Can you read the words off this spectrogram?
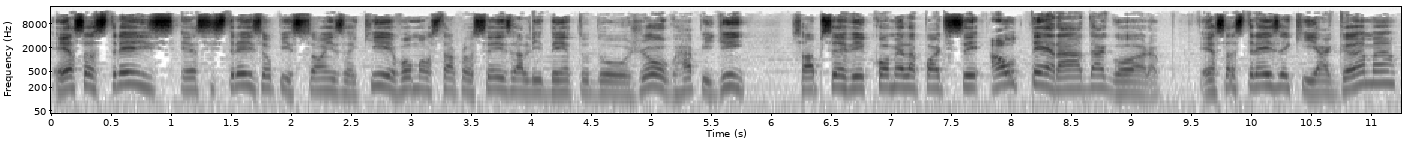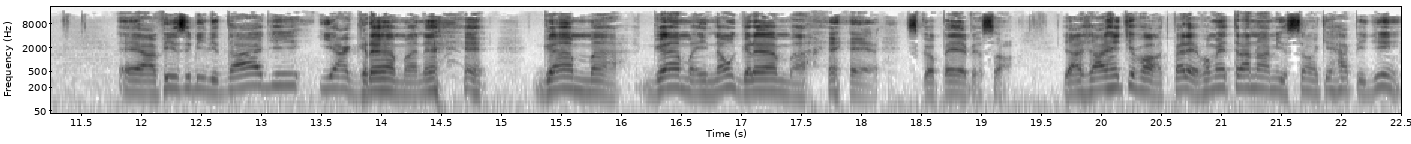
Essas três, essas três opções aqui, eu vou mostrar para vocês ali dentro do jogo, rapidinho. Só para você ver como ela pode ser alterada agora. Essas três aqui, a gama, é, a visibilidade e a grama, né? gama, gama e não grama. Desculpa aí, pessoal. Já já a gente volta. Pera aí, vamos entrar numa missão aqui rapidinho.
